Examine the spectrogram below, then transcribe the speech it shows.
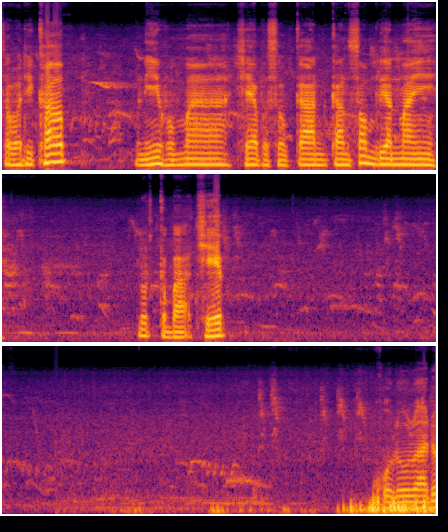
สวัสดีครับ วันนี้ผมมาแชร์ประสบการณ์การซ่อมเรือนใหม่รถกระบะเชฟ โคโลราโด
